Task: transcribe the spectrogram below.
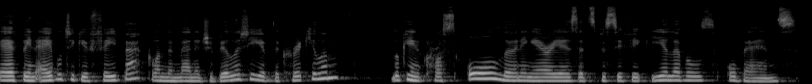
They have been able to give feedback on the manageability of the curriculum, looking across all learning areas at specific year levels or bands.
